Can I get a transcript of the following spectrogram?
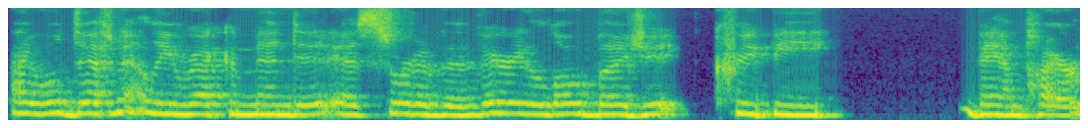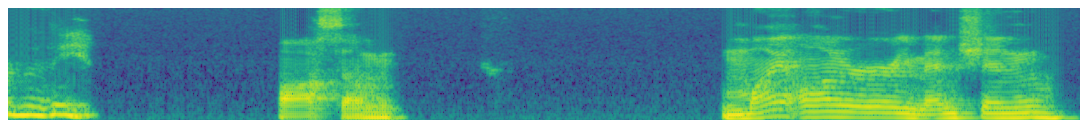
I will definitely recommend it as sort of a very low budget, creepy vampire movie. Awesome. My honorary mention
